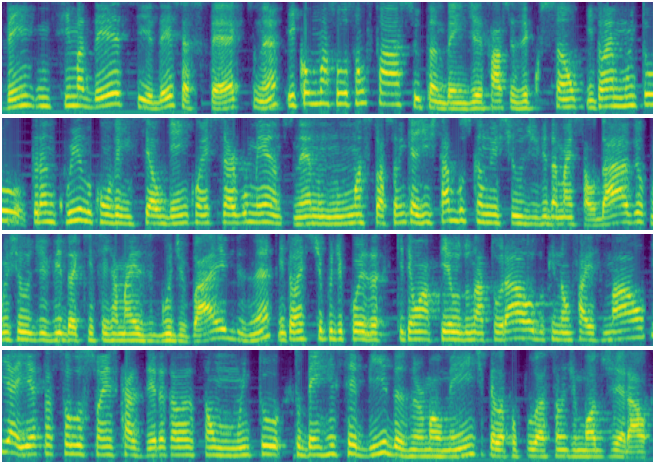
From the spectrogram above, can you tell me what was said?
vem em cima desse, desse aspecto, né? E como uma solução fácil também, de fácil execução. Então, é muito tranquilo convencer alguém com esses argumentos, né? Numa situação em que a gente está buscando um estilo de vida mais saudável, um estilo de vida que seja mais good vibes, né? Então, esse tipo de coisa que tem um apelo do natural, do que não faz mal. E aí, essas soluções caseiras, elas são muito, muito bem recebidas normalmente pela população de modo geral.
